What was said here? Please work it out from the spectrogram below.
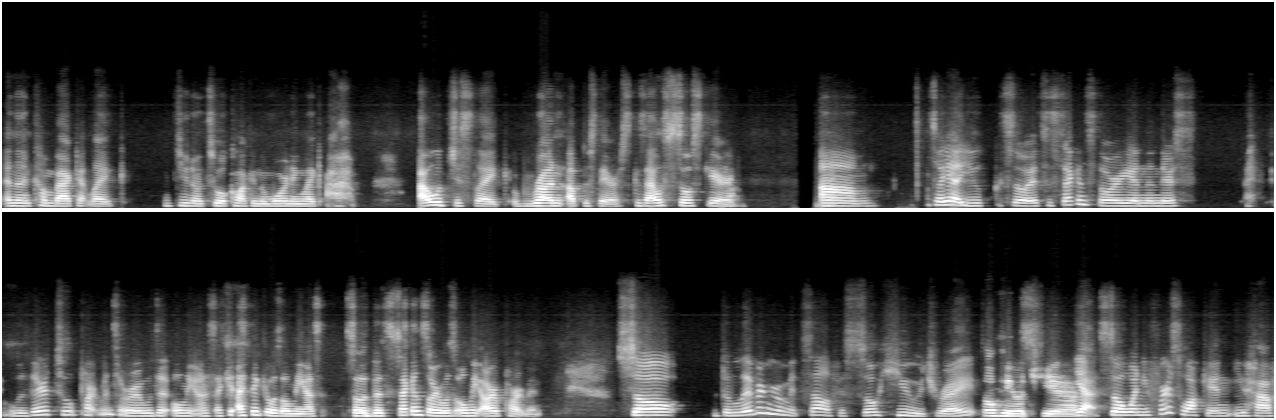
and then come back at like you know two o'clock in the morning, like I, I would just like run up the stairs because I was so scared. Yeah. Um, so yeah, you so it's a second story, and then there's was there two apartments or was it only us? I, I think it was only us. So the second story was only our apartment. So the living room itself is so huge, right? So huge, yeah. Yeah. So when you first walk in, you have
